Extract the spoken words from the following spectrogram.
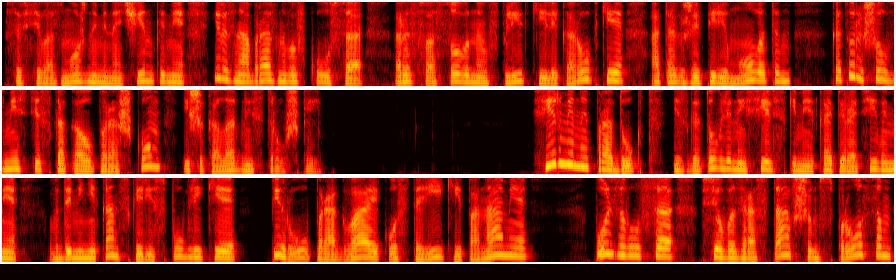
со всевозможными начинками и разнообразного вкуса, расфасованным в плитке или коробке, а также перемолотым, который шел вместе с какао-порошком и шоколадной стружкой. Фирменный продукт, изготовленный сельскими кооперативами в Доминиканской республике, Перу, Парагвае, Коста-Рике и Панаме – пользовался все возраставшим спросом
